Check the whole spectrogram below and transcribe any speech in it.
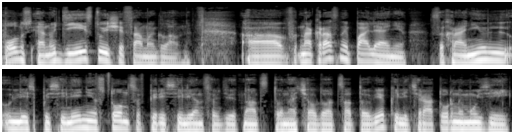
полностью, и оно действующее, самое главное. А на Красной Поляне сохранились поселения эстонцев-переселенцев 19-го, начала 20 века и литературный музей.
